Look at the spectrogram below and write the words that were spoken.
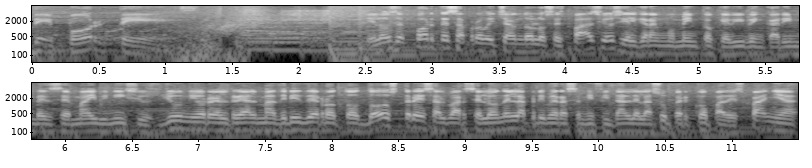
Deportes. En los deportes, aprovechando los espacios y el gran momento que viven Karim Benzema y Vinicius Jr., el Real Madrid derrotó 2-3 al Barcelona en la primera semifinal de la Supercopa de España,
